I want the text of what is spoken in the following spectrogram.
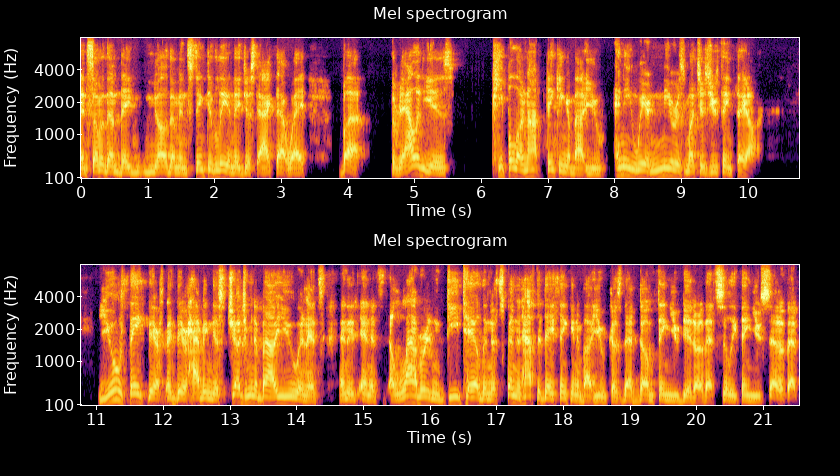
and some of them they know them instinctively and they just act that way. But the reality is, people are not thinking about you anywhere near as much as you think they are. You think they're they're having this judgment about you and it's and it and it's elaborate and detailed and they're spending half the day thinking about you because that dumb thing you did or that silly thing you said or that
